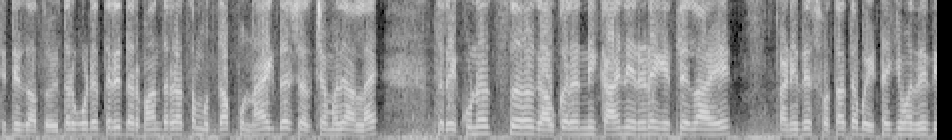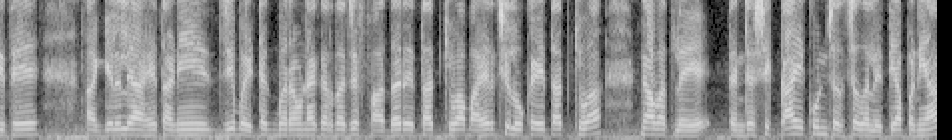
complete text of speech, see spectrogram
तिथे जातो आहे तर कुठेतरी धर्मांतराचा मुद्दा पुन्हा एकदा चर्चेमध्ये आला आहे तर एकूणच गावकऱ्यांनी काय निर्णय घेतलेला आहे? आणि ते स्वतः त्या बैठकीमध्ये तिथे गेलेले आहेत आणि जी बैठक भरवण्याकरता जे फादर येतात किंवा बाहेरची लोक येतात किंवा गावातले त्यांच्याशी काय एकूण चर्चा झाली ती आपण या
